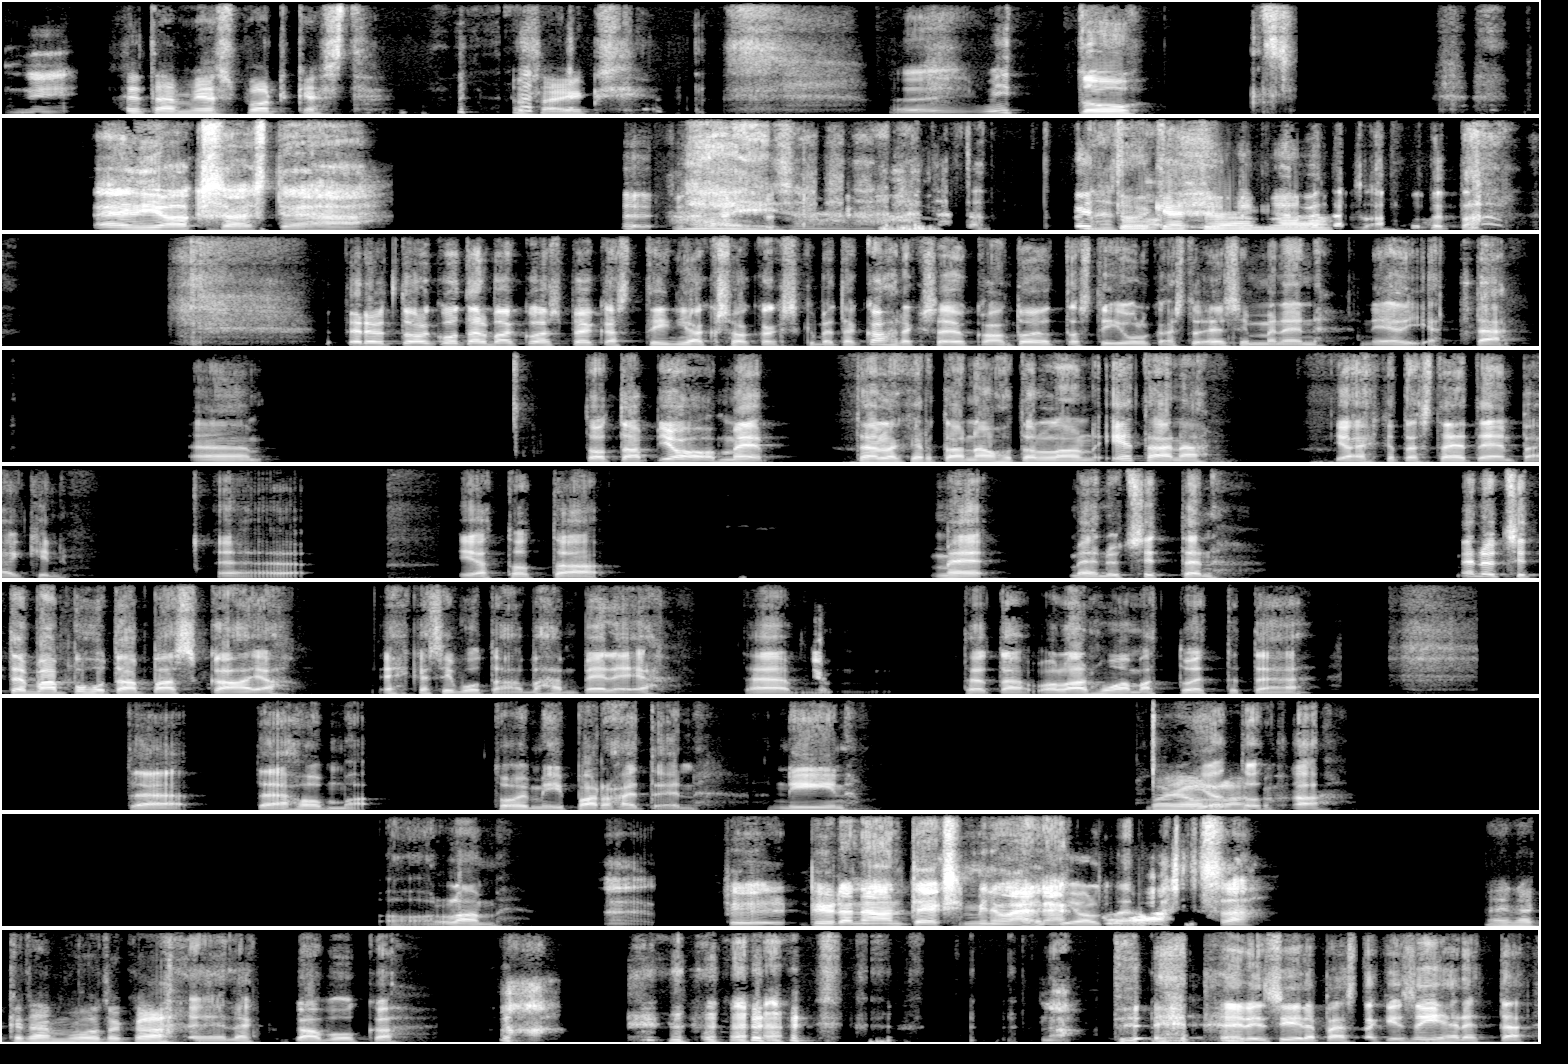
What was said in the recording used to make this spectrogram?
Niin. Setämies podcast. Osa yksi. Ei Vittu! En jaksais tehdä. Ai Vittu mikä työmaa. Aloitetaan. Tervetuloa kuuntelemaan KSP-kastiin jaksoa 28, joka on toivottavasti julkaistu ensimmäinen neljättä. Ää, tota, joo, me tällä kertaa nauhoitellaan etänä ja ehkä tästä eteenpäinkin. Ää, ja tota, me, me nyt sitten me nyt sitten vaan puhutaan paskaa ja ehkä sivutaan vähän pelejä. Tää, tota, ollaan huomattu, että tämä tää, tää homma toimii parhaiten niin. Vai Ja ollaanko? tota, ollaan. me. Py- pyydän anteeksi, minua ei enää joltain. kuvassa. Ei näe ketään muutakaan. Ei näky kavuka. Aha. No. Eli siinä päästäkin siihen, että,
